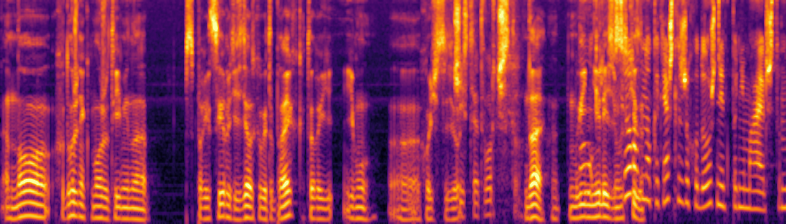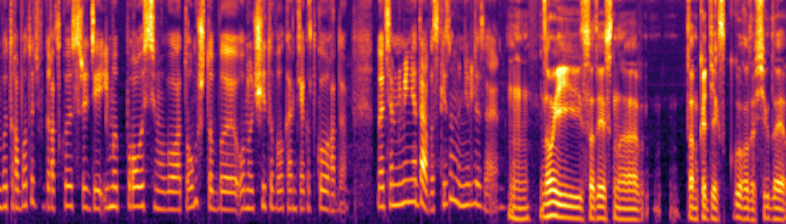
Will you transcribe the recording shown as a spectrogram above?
Но художник может именно спроецировать и сделать какой-то проект, который ему э, хочется сделать. Чистое творчество. Да, мы ну, не лезем в эскизы. Все равно, конечно же, художник понимает, что он будет работать в городской среде, и мы просим его о том, чтобы он учитывал контекст города. Но, тем не менее, да, в эскизы мы не влезаем. Mm-hmm. Ну и, соответственно, там контекст города всегда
